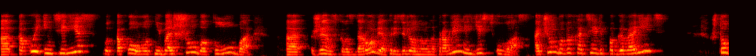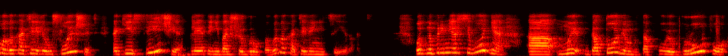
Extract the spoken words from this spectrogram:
а, какой интерес вот такого вот небольшого клуба а, женского здоровья определенного направления есть у вас. О чем бы вы хотели поговорить, что бы вы хотели услышать, какие встречи для этой небольшой группы вы бы хотели инициировать. Вот, например, сегодня а, мы готовим такую группу,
